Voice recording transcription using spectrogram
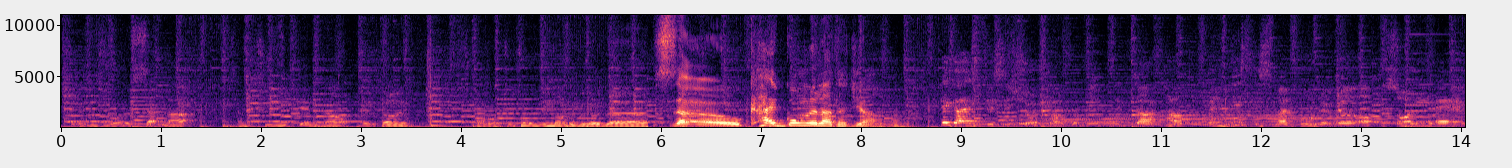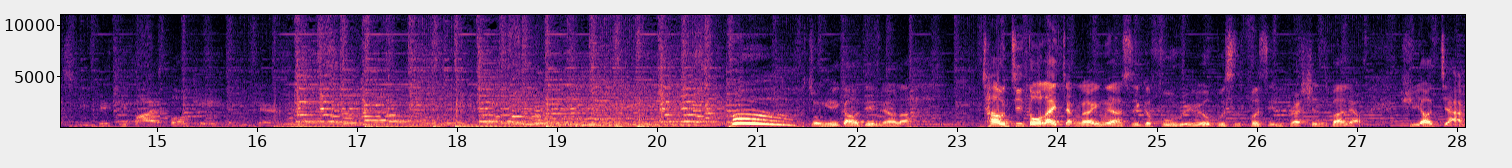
这个就是我的 set 啦，相机、电脑还有灯，然后我就在这里猫的不动的。So，开工了啦，大家。Hey guys, this is Shosha from Kitnet.com and this is my full review of the Sony AXT55 4K Handy Cam. 终于搞定了啦！超级多来讲了，因为它是一个 full review，不是 first impressions 罢了。需要讲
